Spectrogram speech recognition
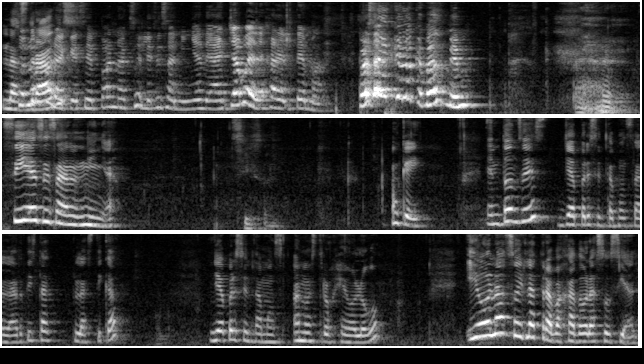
las solo para drags? que sepan, Axel es esa niña de, ay, ya voy a dejar el tema. Pero ¿saben qué es lo que más me... Sí, es esa niña. sí soy. Ok, entonces ya presentamos a la artista plástica, ya presentamos a nuestro geólogo y hola, soy la trabajadora social.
